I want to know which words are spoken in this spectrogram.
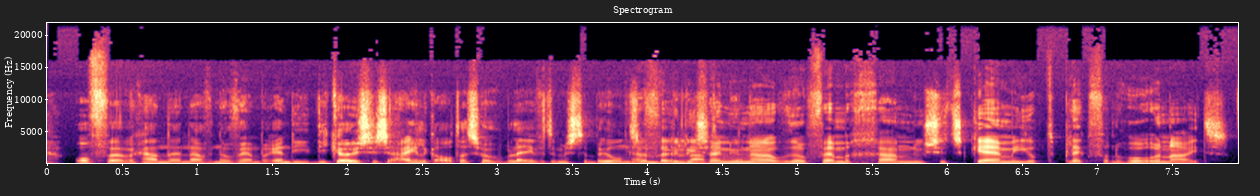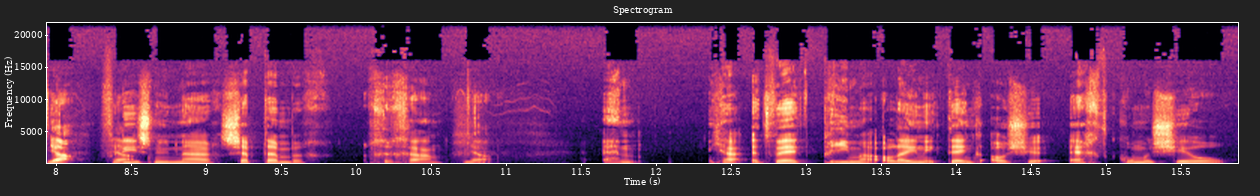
of eh, we gaan naar november. En die, die keuze is eigenlijk altijd zo gebleven, tenminste bij ons. Ja, en bij- jullie zijn nu naar november gegaan. Nu zit Scammy op de plek van de Horror Nights. Ja, Voor ja, die is nu naar september gegaan. ja. En ja, het werkt prima. Alleen ik denk als je echt commercieel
